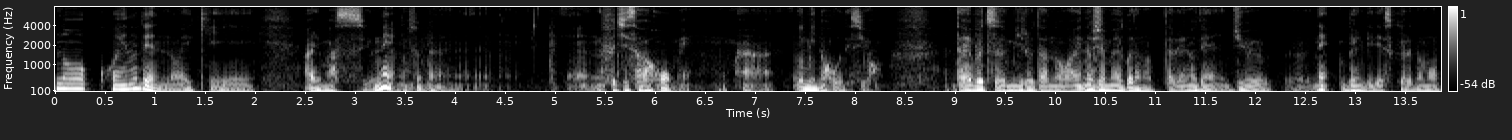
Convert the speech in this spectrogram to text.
の小江ノ電の駅ありますよね。その藤沢方面、まあ、海の方ですよ。大仏見るだの江ノ島行くだのったら江ノ電10ね便利ですけれども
